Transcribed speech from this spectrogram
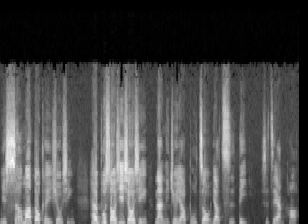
你什么都可以修行。很不熟悉修行，那你就要步骤要次第，是这样哈。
